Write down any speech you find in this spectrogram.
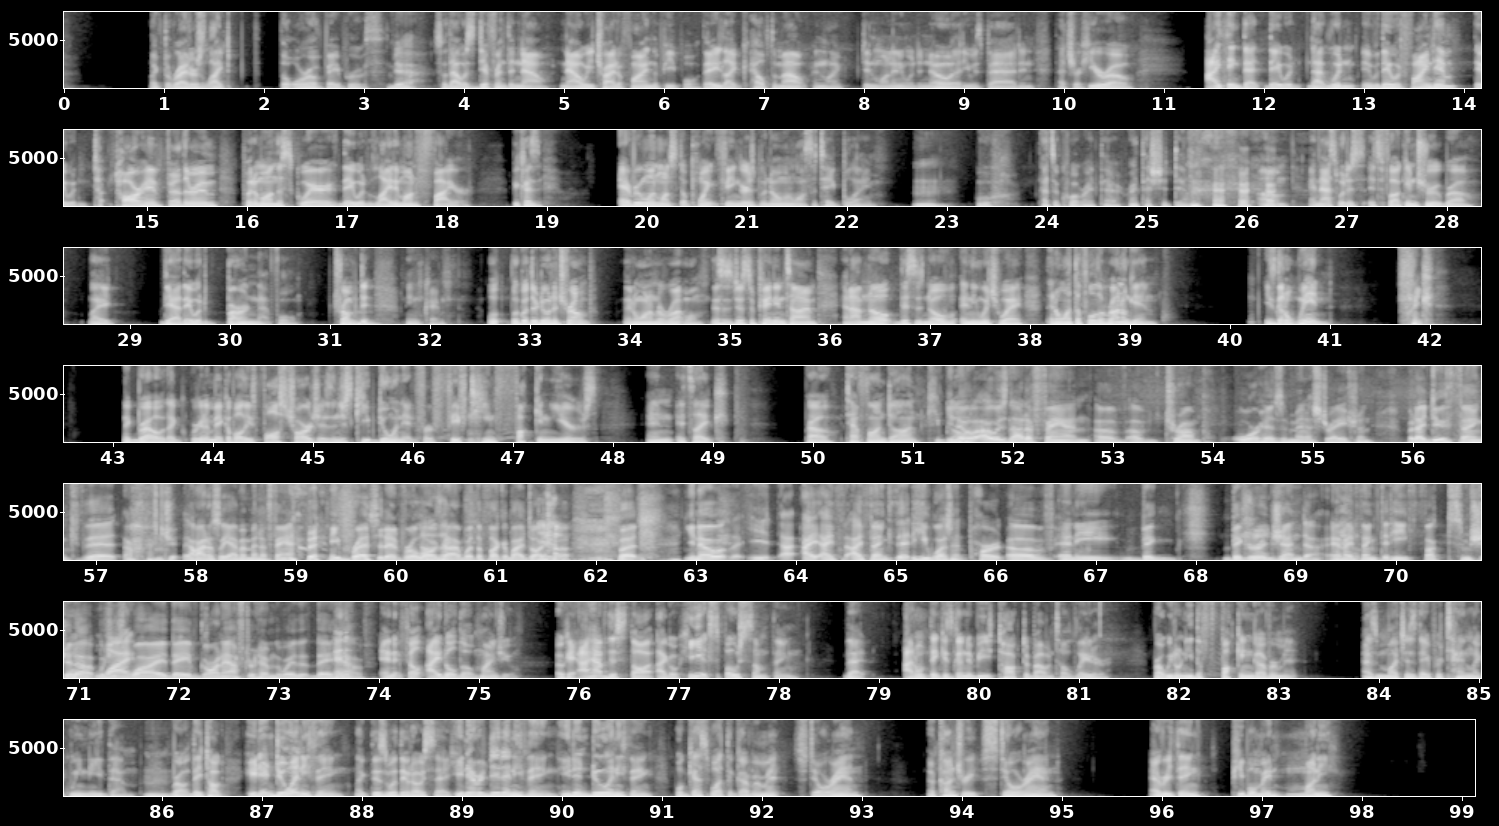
like the writers liked the aura of Babe Ruth. yeah, So that was different than now. Now we try to find the people. They like helped him out and like didn't want anyone to know that he was bad and that's your hero. I think that they would that wouldn't it, they would find him, they would t- tar him, feather him, put him on the square, they would light him on fire because everyone wants to point fingers but no one wants to take blame. Ooh, that's a quote right there. Write that shit down. um, and that's what it's it's fucking true, bro. Like, yeah, they would burn that fool. Trump did. I mean, okay, look, look what they're doing to Trump. They don't want him to run. Well, this is just opinion time, and I'm no. This is no any which way. They don't want the fool to run again. He's gonna win. Like, like, bro, like we're gonna make up all these false charges and just keep doing it for 15 fucking years, and it's like, bro, Teflon Don, keep you going. know, I was not a fan of of Trump or his administration. But I do think that honestly, I haven't been a fan of any president for a oh, long like- time. What the fuck am I talking Yeah. about? But you know, I, I I think that he wasn't part of any big bigger hmm. agenda, and I think that he fucked some shit Well, up, which why- is why they've gone after him the way that they and have. It, and it felt idle though, mind you. Okay, I have this thought. I go, he exposed something that I don't think is going to be talked about until later. Bro, we don't need the fucking government as much as they pretend like we need them. Mm. Bro, they talk, he didn't do anything. Like this is what they would always say. He never did anything. He didn't do anything. Well, guess what? The government still ran. The country still ran. Everything, people made money.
